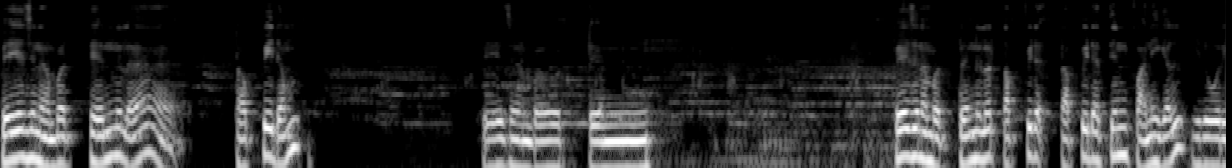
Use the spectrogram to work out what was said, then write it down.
பேஜ் நம்பர் டென்னில் டப்பிடம் page number ten page number டென்னில் தப்பிட தப்பிடத்தின் பணிகள். இது ஒரு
